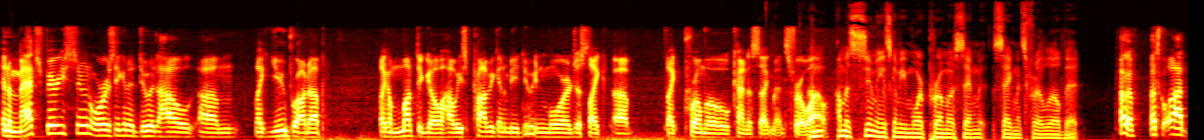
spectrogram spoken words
in a match very soon, or is he gonna do it how, um, like you brought up, like a month ago, how he's probably gonna be doing more just like, uh, like promo kind of segments for a I'm, while. I'm assuming it's gonna be more promo segment, segments for a little bit. okay, that's cool. I'm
